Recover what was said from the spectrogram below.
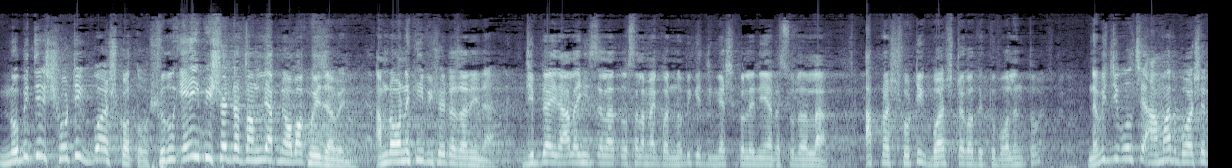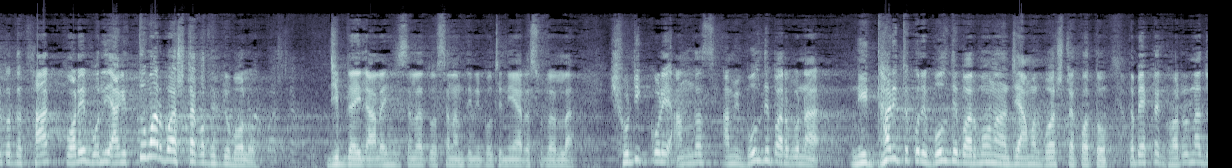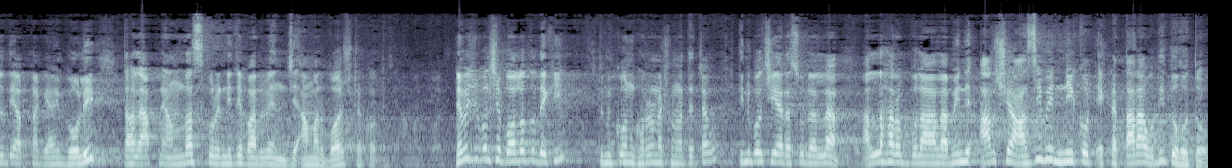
নবীজির সঠিক বয়স কত? শুধু এই বিষয়টা জানলে আপনি অবাক হয়ে যাবেন। আমরা অনেকেই বিষয়টা জানি না। জিব্রাইল আলাহি সাল্লাম একবার নবীকে জিজ্ঞাসা করলেন, ইয়া রাসূলুল্লাহ, আপনার সঠিক বয়সটা কত একটু বলেন তো? নবীজি বলছে, আমার বয়সের কথা থাক, পরে বলি, আগে তোমার বয়সটা কত একটু বলো। জিব্রাইল আলাহি সাল্লাম তিনি বলছেন, ইয়া রাসূলুল্লাহ, সঠিক করে আন্দাজ আমি বলতে পারব না, নির্ধারিত করে বলতে পারব না যে আমার বয়সটা কত। তবে একটা ঘটনা যদি আপনাকে আমি বলি, তাহলে আপনি আন্দাজ করে নিতে পারবেন যে আমার বয়সটা কত। নবীজি বলছে, বলো তো দেখি, তুমি কোন ঘটনা শোনাতে চাও? তিনি বলছি, ইয়া রাসূলুল্লাহ, আল্লাহ রাব্বুল আলামিন সে আজিবের নিকট একটা তারা উদিত হতো।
